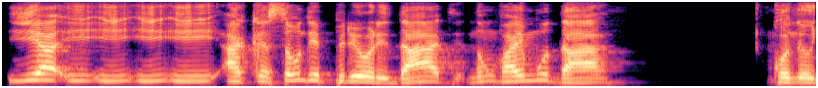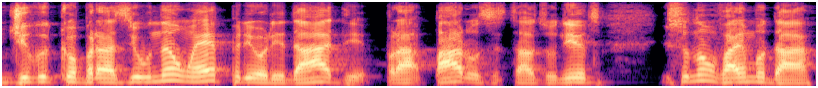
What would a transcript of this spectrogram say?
E a, e, e, e a questão de prioridade não vai mudar. Quando eu digo que o Brasil não é prioridade pra, para os Estados Unidos, isso não vai mudar.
